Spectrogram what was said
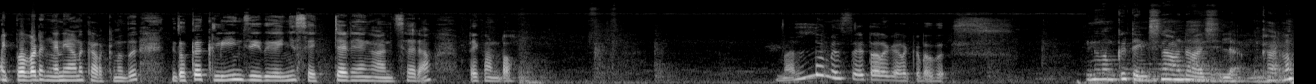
ഇപ്പം ഇവിടെ ഇങ്ങനെയാണ് കിടക്കുന്നത്? ഇതൊക്കെ ക്ലീൻ ചെയ്ത് കഴിഞ്ഞ് സെറ്റായിട്ട് ഞാൻ കാണിച്ചു തരാം. ഇവിടെ കണ്ടോ? നല്ല മെസ്സായിട്ടാണ് കിടക്കുന്നത്. പിന്നെ നമുക്ക് ടെൻഷൻ ആവേണ്ട ആവശ്യമില്ല. കാരണം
